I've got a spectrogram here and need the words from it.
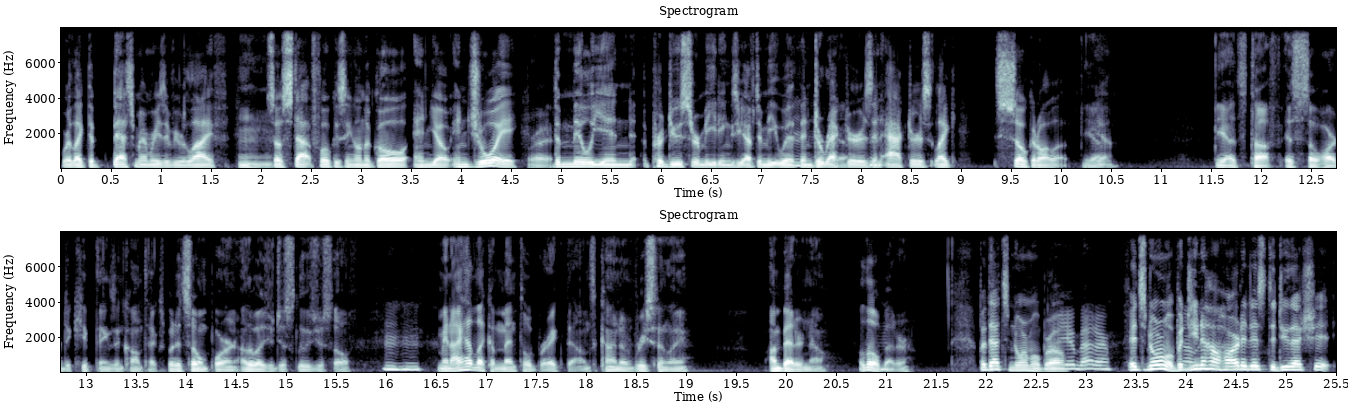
were like the best memories of your life. Mm-hmm. So stop focusing on the goal and yo, enjoy Right. the million producer meetings you have to meet with and mm-hmm. directors and actors. Like soak it all up. Yeah. yeah. Yeah, it's tough. It's so hard to keep things in context, but it's so important. Otherwise, you just lose yourself. Mm-hmm. I mean, I had like a mental breakdowns kind of recently. I'm better now, a little mm-hmm. better. But that's normal, bro. You're better. It's normal. But do you know how hard it is to do that shit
